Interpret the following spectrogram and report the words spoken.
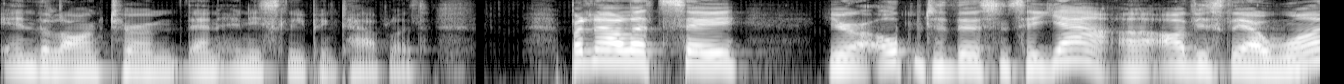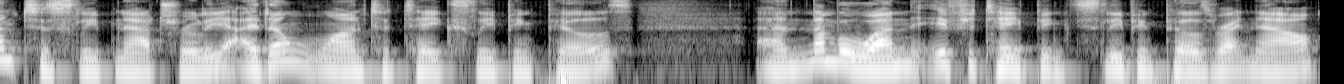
in the long term than any sleeping tablet. But now let's say you're open to this and say, yeah, uh, obviously I want to sleep naturally. I don't want to take sleeping pills. And number one, if you're taking sleeping pills right now,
